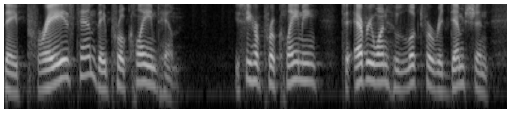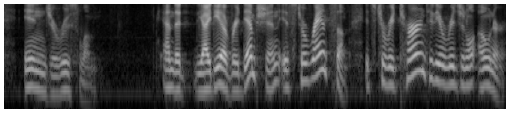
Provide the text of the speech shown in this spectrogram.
they praised him, they proclaimed him. You see her proclaiming to everyone who looked for redemption in Jerusalem. And the, the idea of redemption is to ransom, it's to return to the original owner.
